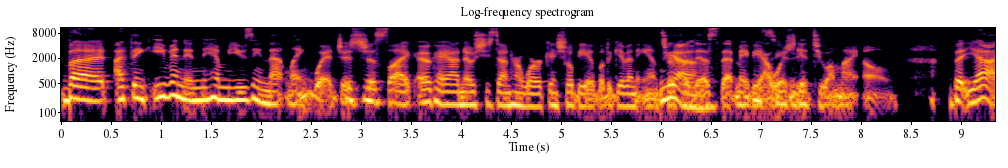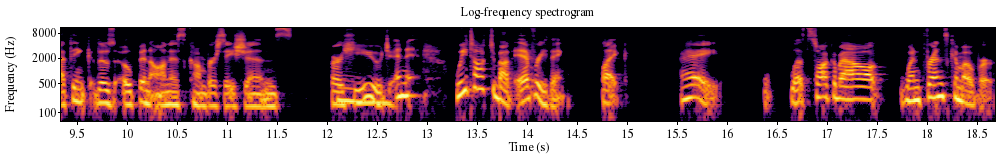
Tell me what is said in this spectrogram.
But I think even in him using that language, it's just like, okay, I know she's done her work and she'll be able to give an answer Yeah. for this that maybe I wouldn't easy. get to on my own. But yeah, I think those open, honest conversations are huge. And we talked about everything like, hey, let's talk about when friends come over.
